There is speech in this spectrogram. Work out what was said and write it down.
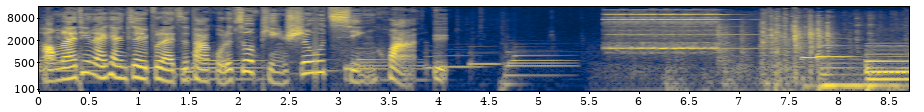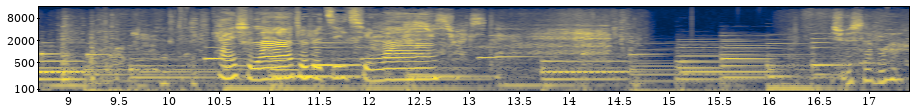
好，我们来听来看这一部来自法国的作品《抒情话语》。开始啦，就是激情啦。tu veux savoir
